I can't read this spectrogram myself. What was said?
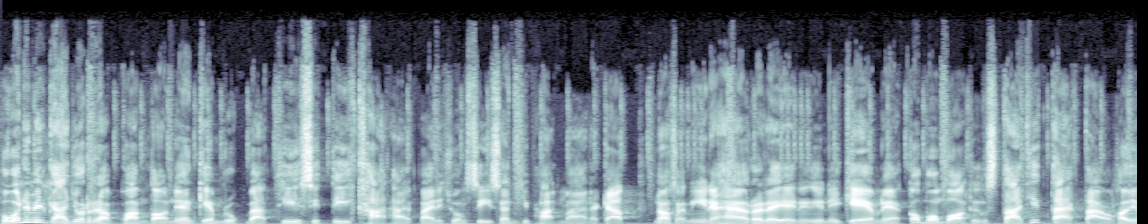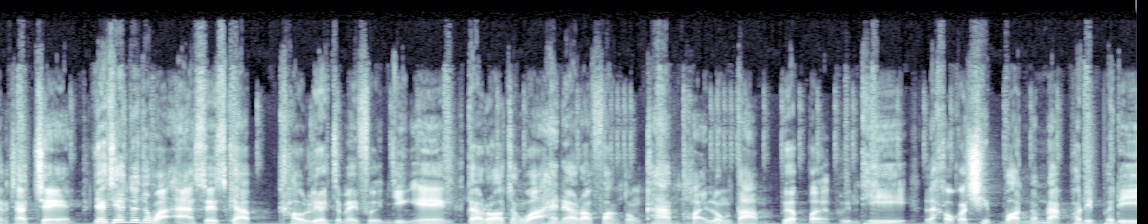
ผมว่านี่เป็นการยกระดับความต่อเนื่องเกมรุกแบบที่ซิตี้ขาดหายไปในช่วงซีซั่นที่ผ่านมานะครับนอกจากนี้นะฮะรายละเอียดอื่นๆในเกมเนี่ยก็บ่งบอกถึงสไตล์ที่แตกต่างของเขาอย่างชัดเจน อย่างเช่นในจังหวะแอสซิสครับเขาเลือกจะไม่ฝืนยิงเอง แต่รอจังหวะให้แนวรับฝั่งตรงข้ามถอยลงต่ำเพื่อเปิดพื้นที่ และเขาก็ชิปบอลน้ำหนักพอดิบพอดี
